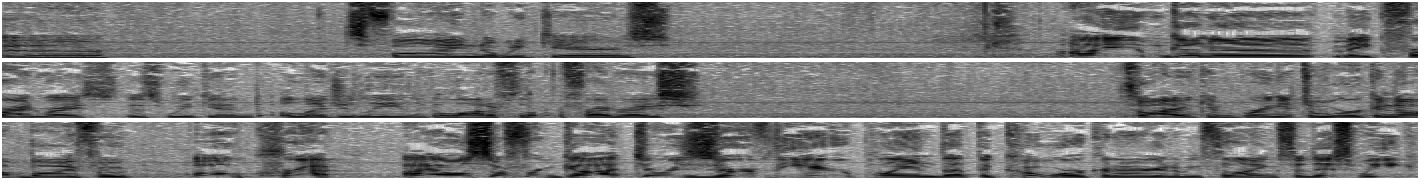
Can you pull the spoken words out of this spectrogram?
Uh, it's fine, nobody cares. I am gonna make fried rice this weekend, allegedly, like a lot of fl- fried rice so I can bring it to work and not buy food. Oh crap. I also forgot to reserve the airplane that the coworker and I are going to be flying. So this week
